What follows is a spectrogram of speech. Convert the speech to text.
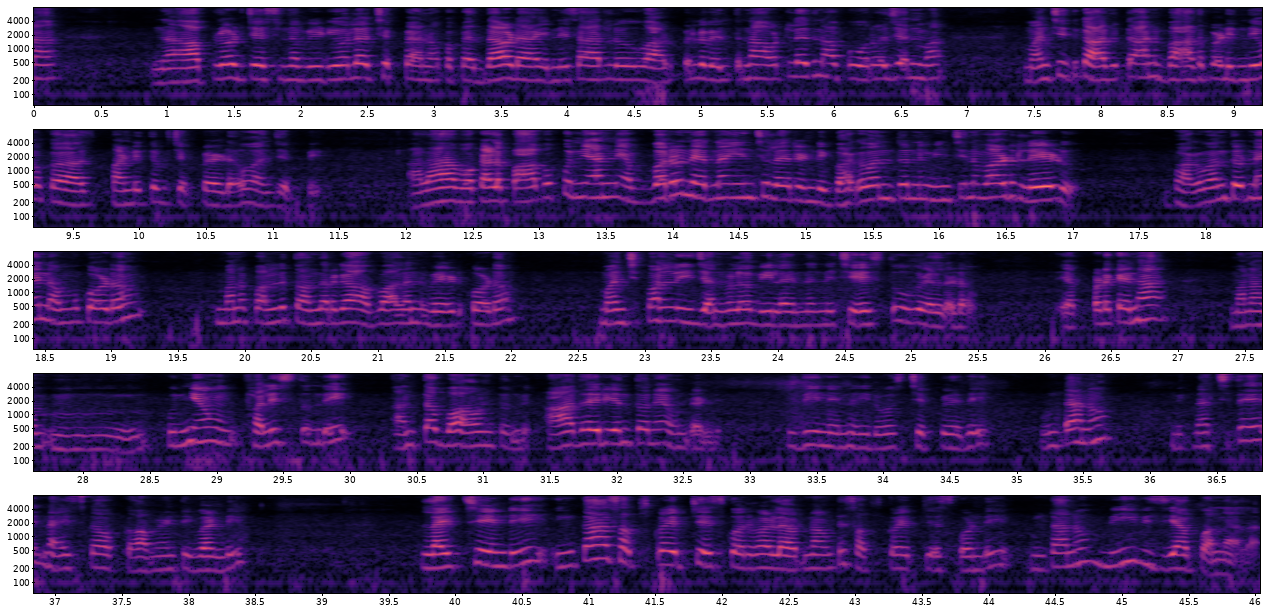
అప్లోడ్ చేసిన వీడియోలో చెప్పాను. ఒక పెద్దావిడ ఎన్నిసార్లు ఆడపిల్ల వెళ్తున్నా అవట్లేదు నా పూర్వజన్మ. మంచిది కాదుట అని బాధపడింది ఒక పండితుడు చెప్పాడు అని చెప్పి. అలా ఒకళ్ళ పాప పుణ్యాన్ని ఎవ్వరూ నిర్ణయించలేరండి. భగవంతుడిని మించిన వాడు లేడు. భగవంతుడినే నమ్ముకోవడం మన పనులు తొందరగా అవ్వాలని వేడుకోవడం మంచి పనులు ఈ జన్మలో వీలైనన్ని చేస్తూ వెళ్ళడం. ఎప్పటికైనా మన పుణ్యం ఫలిస్తుంది అంతా బాగుంటుంది. ఆ ధైర్యంతోనే ఉండండి. ఇది నేను ఈరోజు చెప్పేది. ఉంటాను. మీకు నచ్చితే నైస్గా ఒక కామెంట్ ఇవ్వండి. లైక్ చేయండి. ఇంకా సబ్స్క్రైబ్ చేసుకొని వాళ్ళు ఎవరన్నా ఉంటే సబ్స్క్రైబ్ చేసుకోండి. ఉంటాను. మీ విజయ పొన్నాల.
